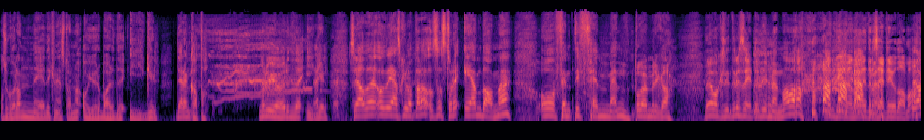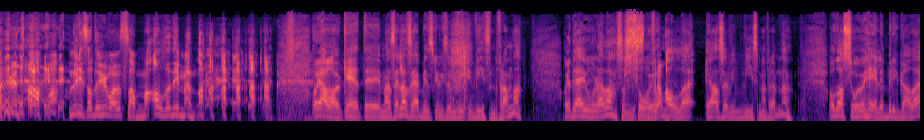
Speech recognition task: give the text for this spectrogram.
og så går han ned i knestående og gjør bare the eagle. Det er en kata. Når du gjør the eagle. Så jeg, hadde, og jeg skulle opp der, og så står det én dame og 55 menn på den brygga. Og jeg var ikke så interessert i de mennene, da. Men de mennene er interessert i hun dama? Ja, hun dama. Det viste at hun var jo sammen med alle de mennene. og jeg var jo ikke helt i meg selv, så jeg begynte skulle liksom vise den fram. da og idet jeg gjorde det, da, så så jo frem. alle Ja, altså vise meg frem, da. Og da så jo hele brygga det,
